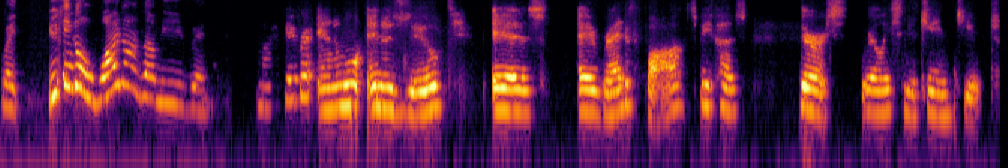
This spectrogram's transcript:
Like you can go wide on them even. My favorite animal in a zoo is a red fox because they're really sneaky and cute.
